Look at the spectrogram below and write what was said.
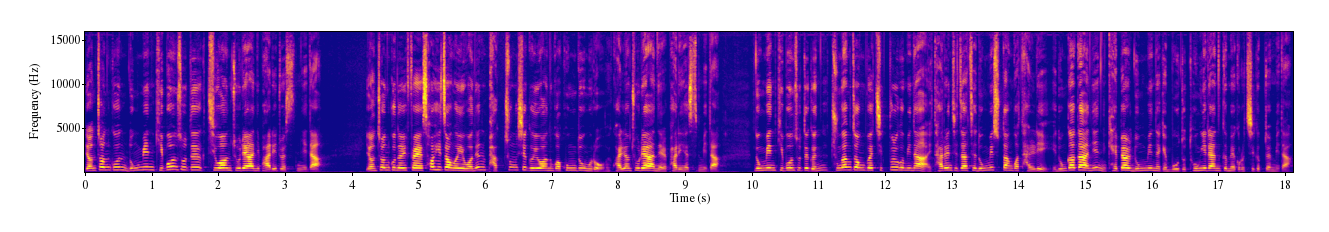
연천군 농민 기본소득 지원 조례안이 발의됐습니다. 연천군의회 서희정 의원은 박충식 의원과 공동으로 관련 조례안을 발의했습니다. 농민 기본소득은 중앙정부의 직불금이나 다른 지자체 농민수당과 달리 농가가 아닌 개별 농민에게 모두 동일한 금액으로 지급됩니다.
